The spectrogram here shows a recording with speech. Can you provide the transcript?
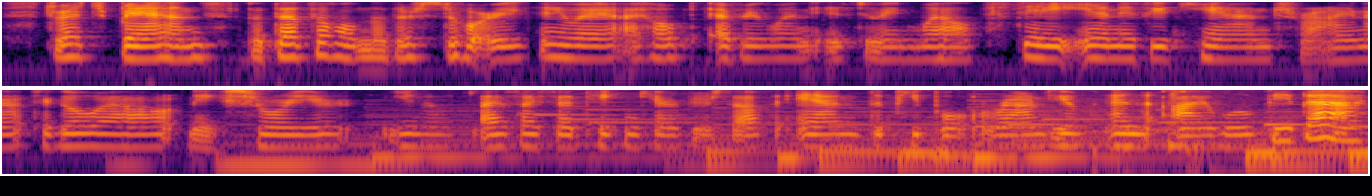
stretch bands, but that's a whole nother story. Anyway, I hope everyone is doing well. Stay in if you can. Try not to go out. Make sure you're, you know, as I said, taking care of yourself and the people around you. And I will be back.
